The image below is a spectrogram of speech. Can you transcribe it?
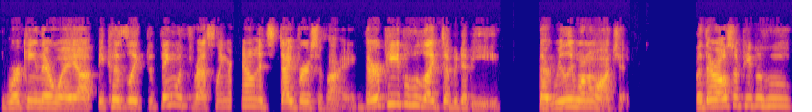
working their way up. Because like the thing with wrestling right now it's diversifying. There are people who like wwe that really want to watch it but there are also people who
